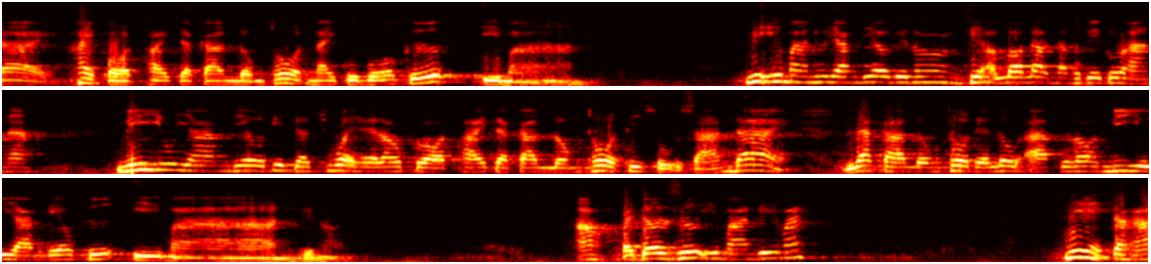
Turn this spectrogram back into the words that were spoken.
ได้ ให้ปลอดภัยจากการลงโทษในกูโบคือ อีมาน มีอิมานอยู่อย่างเดียวพี่น้อง ที่อัลลอฮ์เล่าในคัมภีร์กุรอานนะมีอยู่อย่างเดียวที่จะช่วยให้เราปลอดภัยจากการลงโทษที่สุสานได้ และการลงโทษในโลกอาคิรอมีอยู่อย่างเดียวคือ อีมานพี่น้องเอาไปเดินซื้ออีมานดีไหมนี่จะหา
